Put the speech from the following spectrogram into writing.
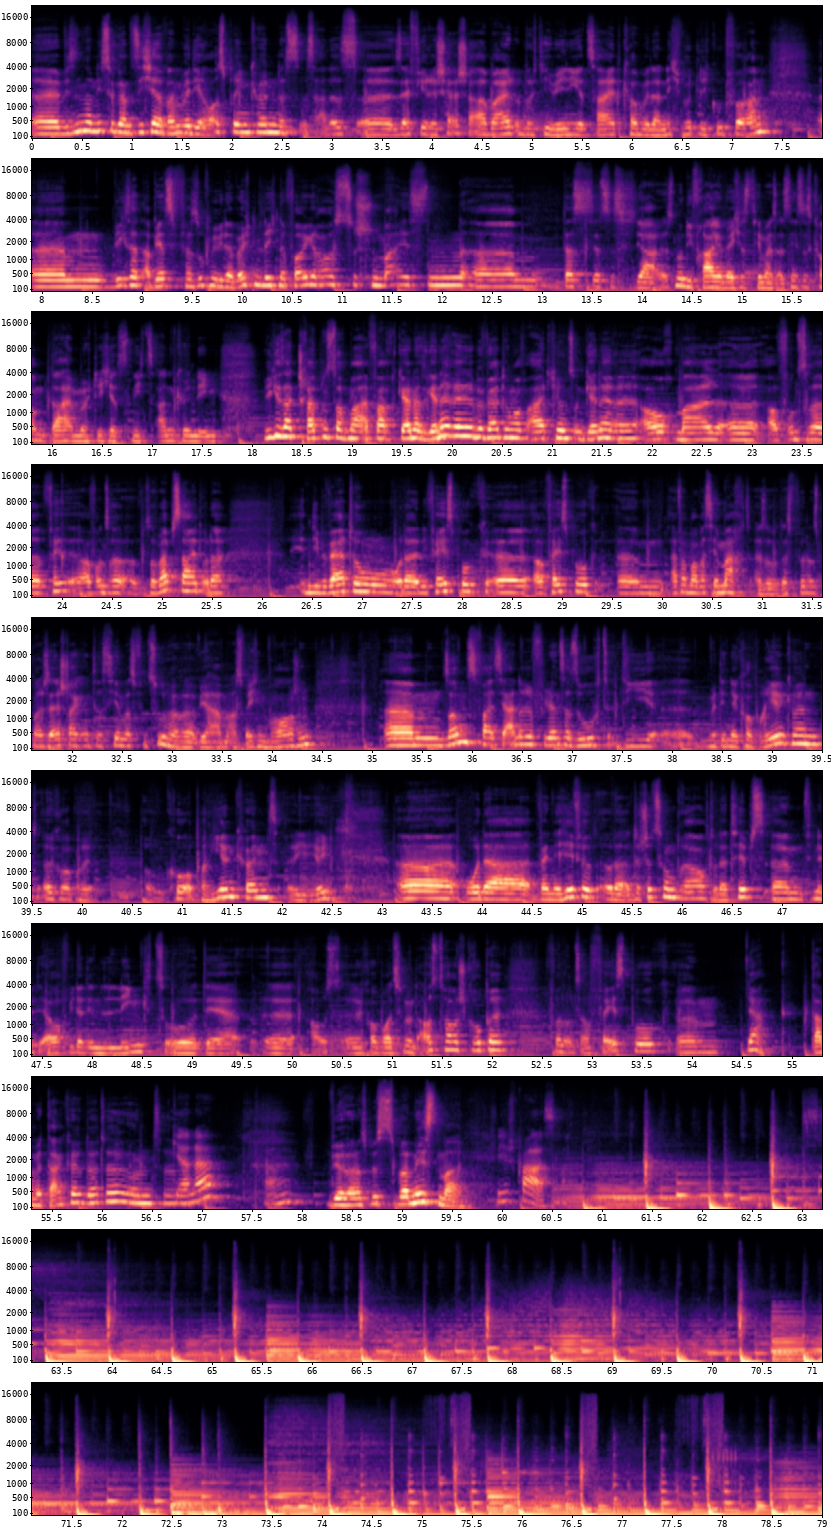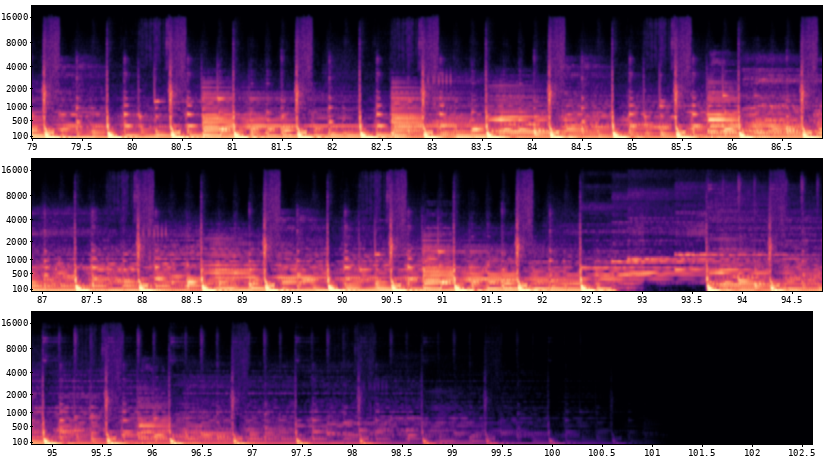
Äh, wir sind noch nicht so ganz sicher, wann wir die rausbringen können. Das ist alles äh, sehr viel Recherchearbeit und durch die wenige Zeit kommen wir da nicht wirklich gut voran. Ähm, wie gesagt, ab jetzt versuchen wir wieder wöchentlich eine Folge rauszuschmeißen. Ähm, das jetzt ist, ja, ist nur die Frage, welches Thema jetzt als nächstes kommt. Daher möchte ich jetzt nichts ankündigen. Wie gesagt, schreibt uns doch mal einfach gerne generell eine Bewertung auf iTunes und generell auch mal äh, auf, unsere, auf unsere, unsere Website oder in die Bewertungen oder in die Facebook, äh, auf Facebook ähm, einfach mal, was ihr macht. Also das würde uns mal sehr stark interessieren, was für Zuhörer wir haben, aus welchen Branchen. Ähm, sonst, falls ihr andere Freelancer sucht, die, äh, mit denen ihr kooperieren könnt, äh, kooperi kooperieren könnt, äh, oder wenn ihr Hilfe oder Unterstützung braucht oder Tipps, ähm, findet ihr auch wieder den Link zu der äh, Aus äh, Kooperation und Austauschgruppe von uns auf Facebook. Ähm, ja, damit danke, Dörte. Und, äh, Gerne. Dann. Wir hören uns bis beim nächsten Mal. Viel Spaß.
